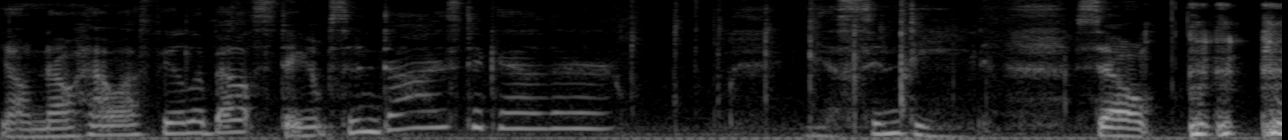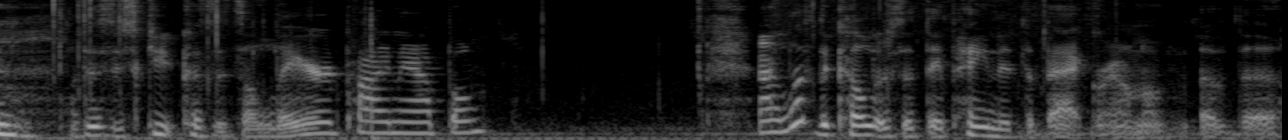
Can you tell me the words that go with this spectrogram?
Y'all know how I feel about stamps and dies together. Yes, indeed. So this is cute because it's a layered pineapple. And I love the colors that they painted the background of, of the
